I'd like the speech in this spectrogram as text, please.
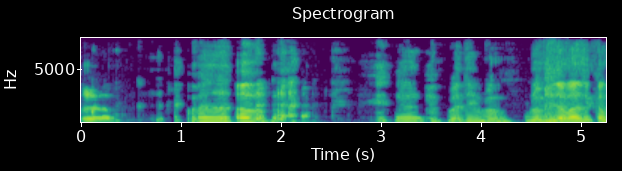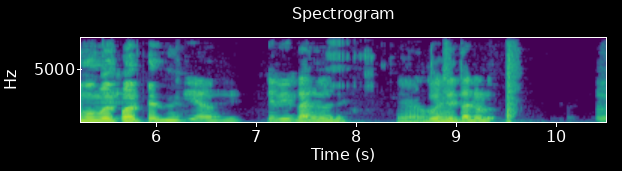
belum. Belum. Berarti belum belum bisa masuk ke membuat podcast nih. Iya jadi ntar dulu deh. Ya, gue cerita dulu. Dulu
